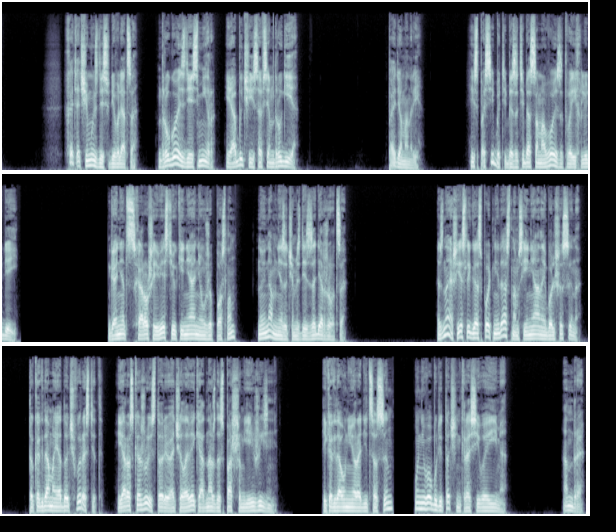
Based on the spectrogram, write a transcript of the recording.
Хотя чему здесь удивляться? Другой здесь мир, и обычаи совсем другие. Пойдем, Анри. И спасибо тебе за тебя самого и за твоих людей. Гонец с хорошей вестью Киниане уже послан, но и нам незачем здесь задерживаться. Знаешь, если Господь не даст нам с Янианой больше сына, то когда моя дочь вырастет, я расскажу историю о человеке, однажды спасшем ей жизнь. И когда у нее родится сын, у него будет очень красивое имя. Андре.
